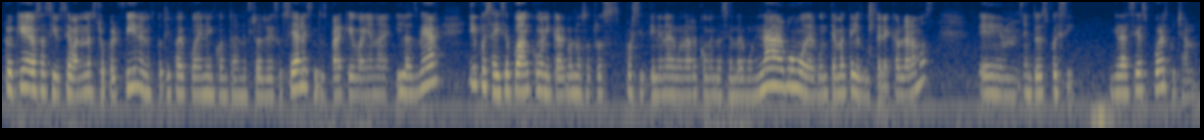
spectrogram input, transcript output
Creo que, o sea, si se van a nuestro perfil en Spotify pueden encontrar nuestras redes sociales, entonces para que vayan y las vean y pues ahí se puedan comunicar con nosotros por si tienen alguna recomendación de algún álbum o de algún tema que les gustaría que habláramos. Em, entonces, pues sí, gracias por escucharnos.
